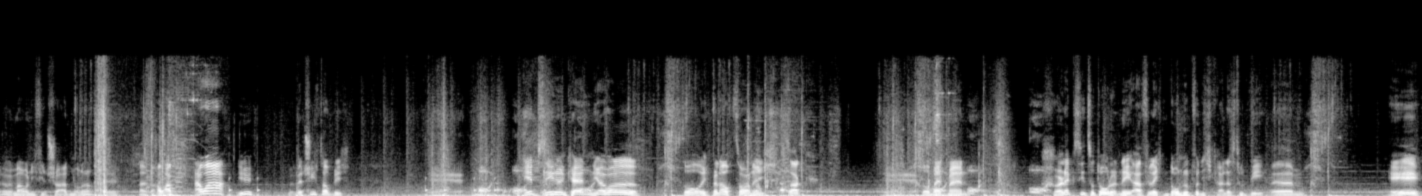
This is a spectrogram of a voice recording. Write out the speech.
wir machen aber nicht viel Schaden, oder? Okay. Also, hau ab. Aua! Hier. Wer schießt auf dich? Gib's ihnen kennen, jawohl. So, ich bin auch zornig. Zack. So, Batman. Schleck sie zu Tode. Nee, ah, vielleicht ein Dornhüpfer nicht gerade. Das tut weh. Ähm. Hey.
